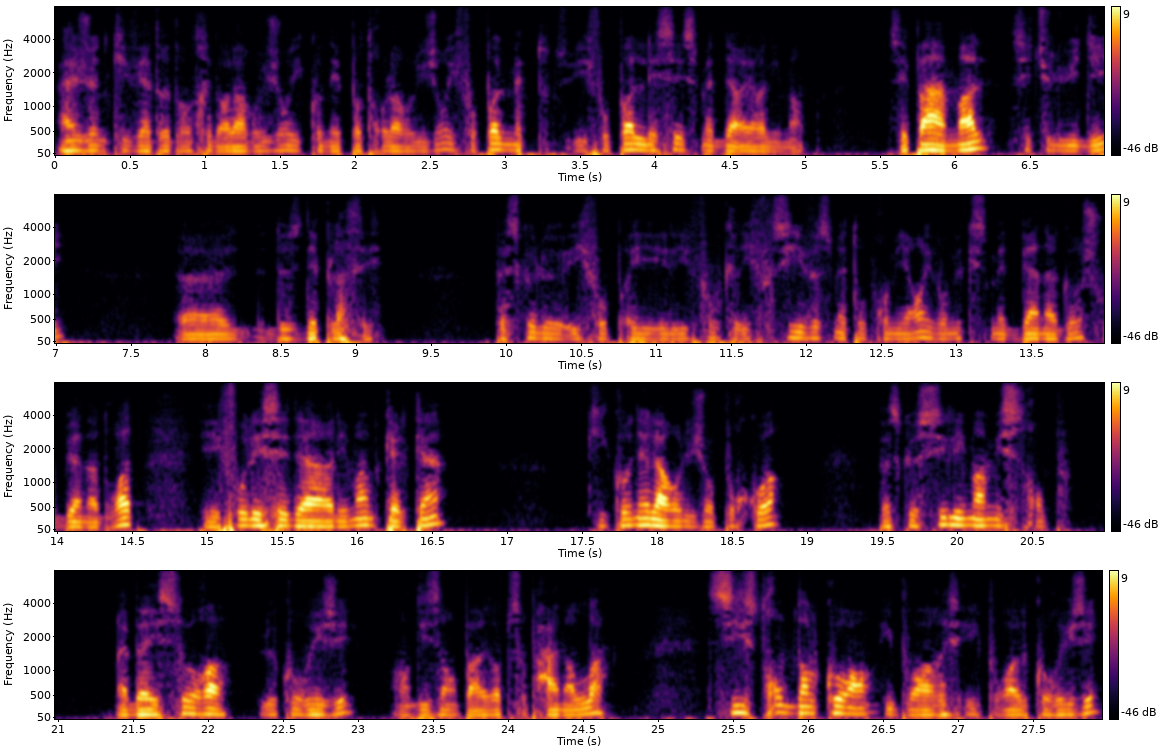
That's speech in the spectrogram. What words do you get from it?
un jeune qui viendrait d'entrer dans la religion, il connaît pas trop la religion, il faut pas le mettre, il faut pas le laisser se mettre derrière l'imam. C'est pas un mal si tu lui dis euh, de se déplacer parce que il faut, s'il veut se mettre au premier rang, il vaut mieux qu'il se mette bien à gauche ou bien à droite, et il faut laisser derrière l'imam quelqu'un qui connaît la religion. Pourquoi? Parce que si l'imam il se trompe, eh ben il saura le corriger en disant par exemple Subhanallah. S'il se trompe dans le Coran, il pourra, le corriger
